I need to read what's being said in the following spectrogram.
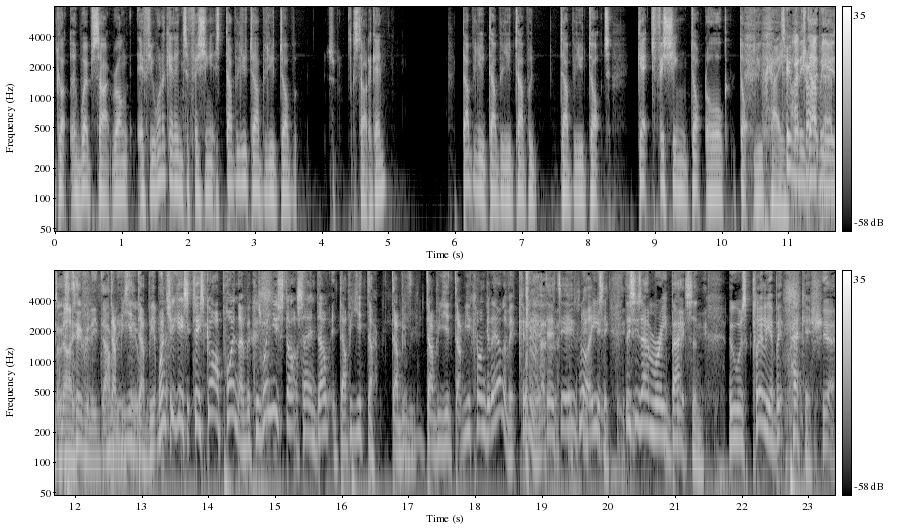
got the website wrong. If you want to get into fishing, it's www. Start again. www.getfishing.org.uk. Too many I tried that, W's, but no. too many W's. W, W. Once you get, it's got a point though, because when you start saying W, W, W, W, W, you can't get out of it, can you? It- It's not easy. This is Anne-Marie Batson, who was clearly a bit peckish. Yeah.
